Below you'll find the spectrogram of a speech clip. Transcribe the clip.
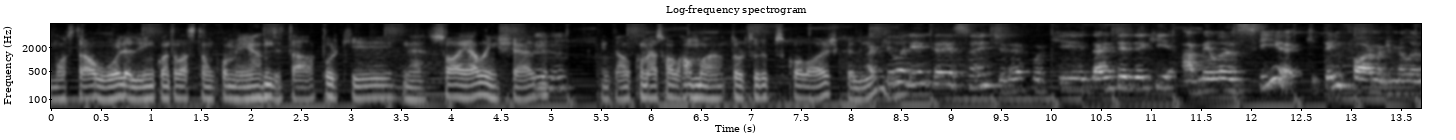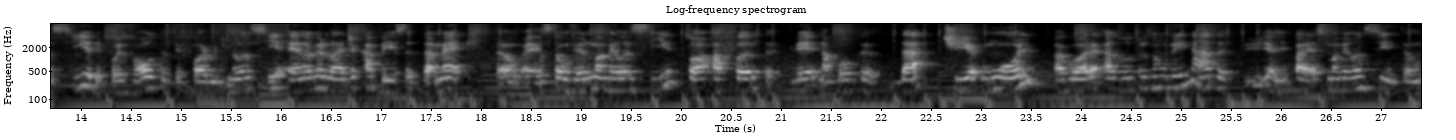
mostrar o olho ali enquanto elas estão comendo e tal. Porque, né, só ela enxerga. Uhum. Então começa a rolar uma tortura psicológica ali. Aquilo ali é interessante, né? Porque dá a entender que a melancia, que tem forma de melancia, depois volta a ter forma de melancia, é na verdade a cabeça da Mac. Então, é, estão vendo uma melancia, só a Fanta vê na boca da tia um olho, agora as outras não veem nada. E ali parece uma melancia. Então,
